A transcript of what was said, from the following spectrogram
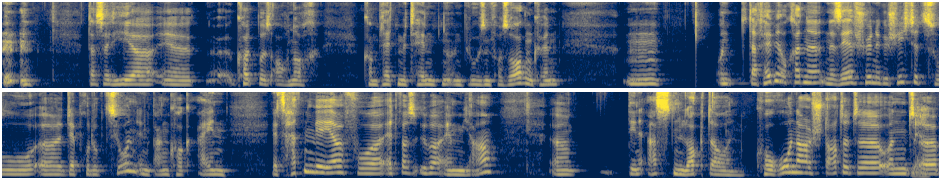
dass wir hier äh, Cottbus auch noch komplett mit Hemden und Blusen versorgen können. Mm. Und da fällt mir auch gerade eine, eine, sehr schöne Geschichte zu äh, der Produktion in Bangkok ein. Jetzt hatten wir ja vor etwas über einem Jahr äh, den ersten Lockdown. Corona startete und ja. äh,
